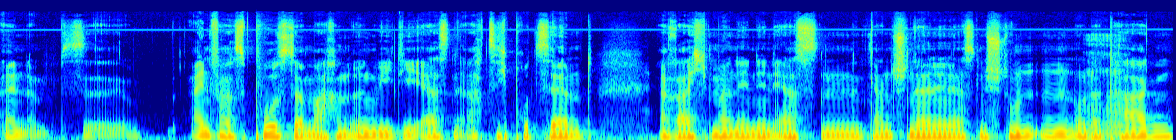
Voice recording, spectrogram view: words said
ein äh, einfaches Poster machen. Irgendwie die ersten 80 Prozent erreicht man in den ersten, ganz schnell in den ersten Stunden oder Mhm. Tagen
